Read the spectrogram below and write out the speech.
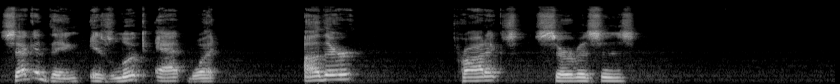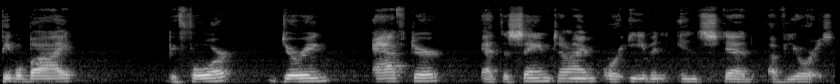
Second thing is look at what other products, services people buy before, during, after, at the same time, or even instead of yours.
